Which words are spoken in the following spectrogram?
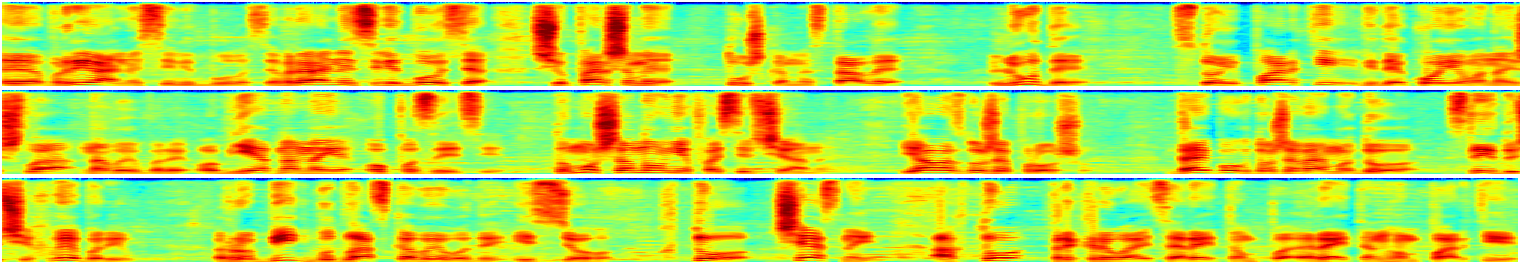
е, в реальності відбулося? В реальності відбулося, що першими тушками стали люди з тої партії, від якої вона йшла на вибори, об'єднаної опозиції. Тому, шановні фасівчани, я вас дуже прошу, дай Бог доживемо до слідуючих виборів. Робіть, будь ласка, виводи із цього. Хто чесний, а хто прикривається рейтингом, рейтингом партії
